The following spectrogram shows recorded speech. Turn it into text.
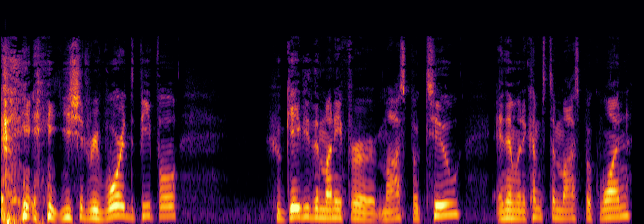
you should reward the people who gave you the money for Moss Book 2. And then when it comes to Moss Book 1,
